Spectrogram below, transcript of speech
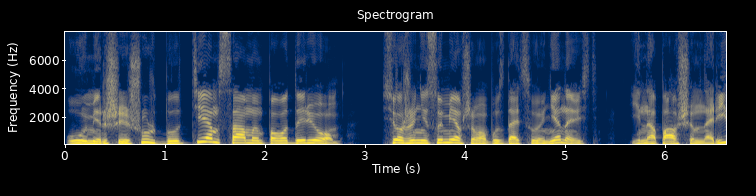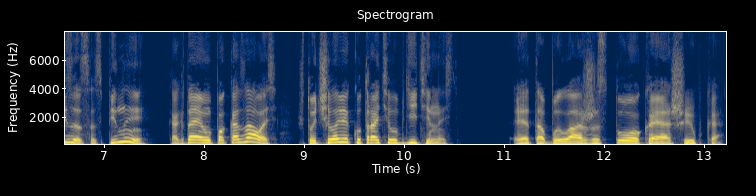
Умерший Шурт был тем самым поводырем, все же не сумевшим обуздать свою ненависть и напавшим на Риза со спины, когда ему показалось, что человек утратил бдительность. Это была жестокая ошибка.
